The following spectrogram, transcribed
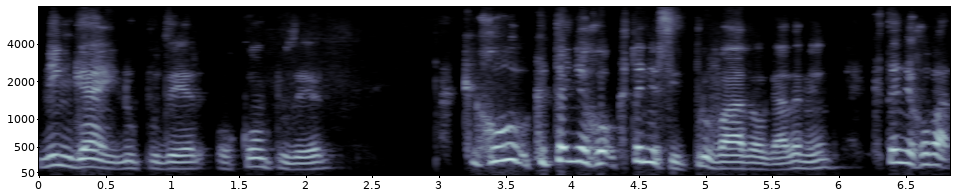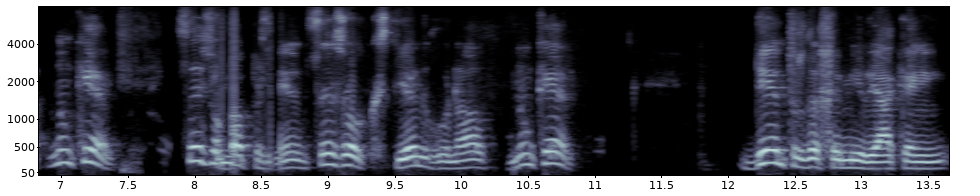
ninguém no poder ou com poder que, roube, que, tenha, que tenha sido provado, alegadamente, que tenha roubado. Não quero. Seja o presidente, seja o Cristiano Ronaldo, não quero. Dentro da família há quem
